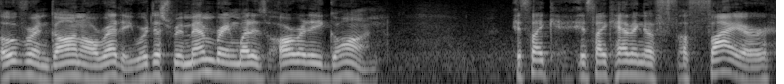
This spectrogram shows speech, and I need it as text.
over and gone already. We're just remembering what is already gone. It's like, it's like having a, a fire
